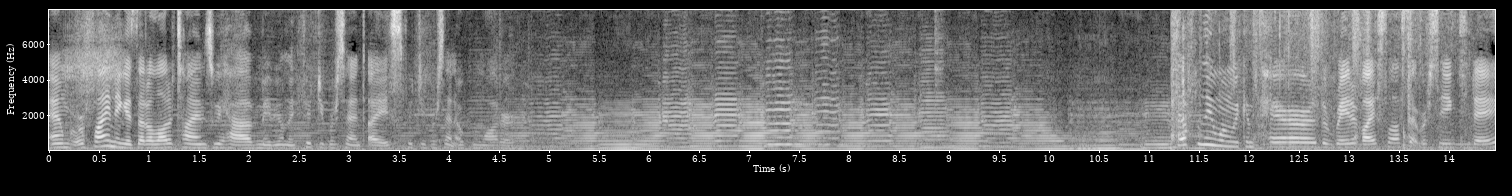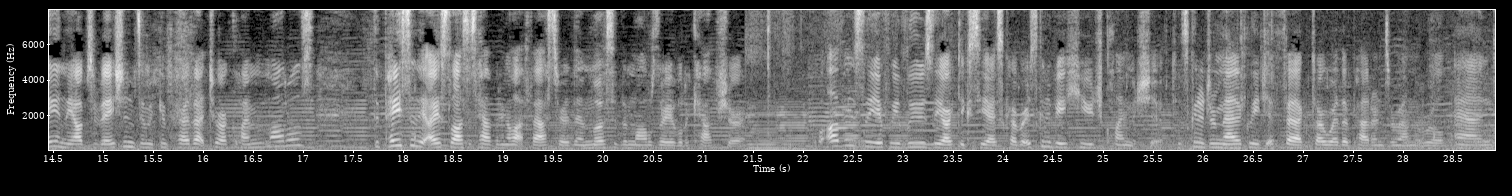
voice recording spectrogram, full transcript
And what we're finding is that a lot of times we have maybe only 50% ice, 50% open water. Definitely when we compare the rate of ice loss that we're seeing today in the observations and we compare that to our climate models, the pace of the ice loss is happening a lot faster than most of the models are able to capture. Well, obviously, if we lose the Arctic sea ice cover, it's going to be a huge climate shift. It's going to dramatically affect our weather patterns around the world. And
